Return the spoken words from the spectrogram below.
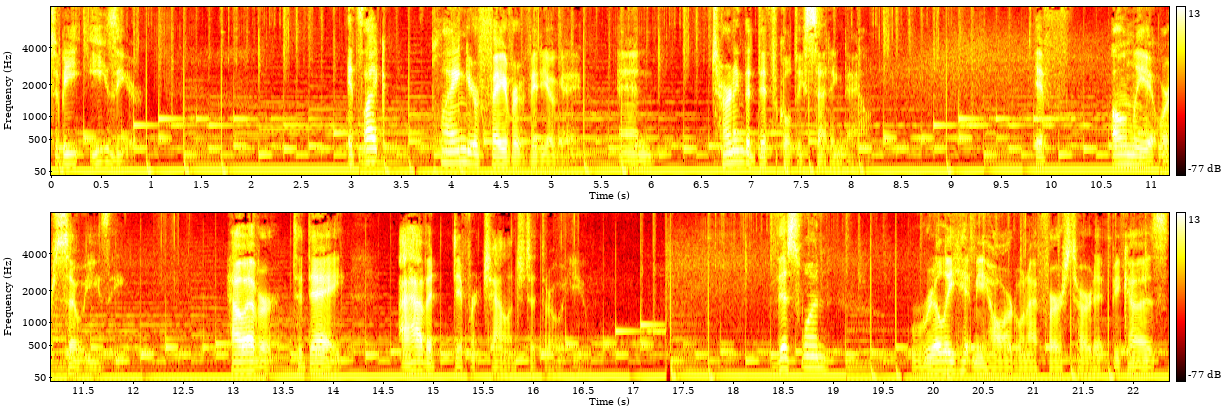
to be easier. It's like playing your favorite video game and turning the difficulty setting down. If only it were so easy. However, today, I have a different challenge to throw at you. This one really hit me hard when I first heard it because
